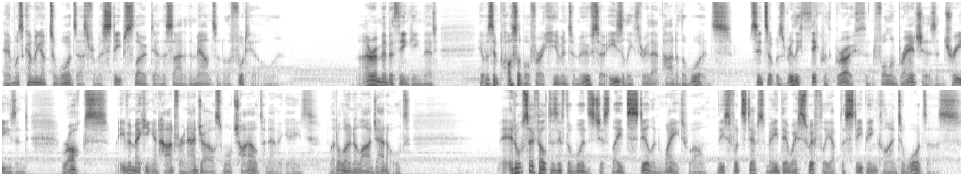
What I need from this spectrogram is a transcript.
and was coming up towards us from a steep slope down the side of the mountain or the foothill. I remember thinking that it was impossible for a human to move so easily through that part of the woods, since it was really thick with growth and fallen branches and trees and rocks, even making it hard for an agile small child to navigate, let alone a large adult. It also felt as if the woods just laid still in wait while these footsteps made their way swiftly up the steep incline towards us.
